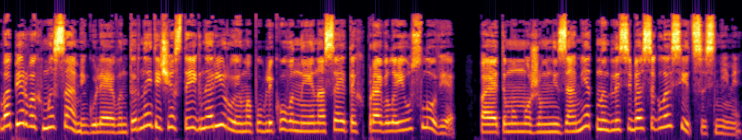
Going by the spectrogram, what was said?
Во-первых, мы сами, гуляя в интернете, часто игнорируем опубликованные на сайтах правила и условия, поэтому можем незаметно для себя согласиться с ними.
